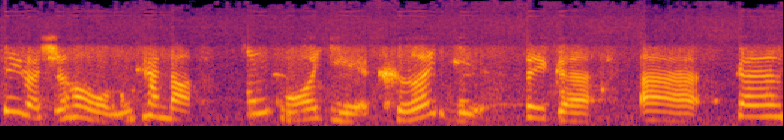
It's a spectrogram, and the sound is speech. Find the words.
这个时候我们看到中国也可以这个呃跟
